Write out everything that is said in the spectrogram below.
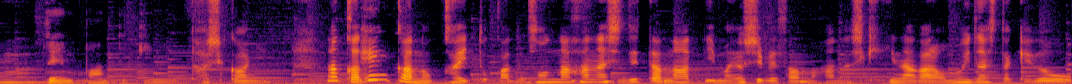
うん。全般的に。確かに。なんか変化の回とかでそんな話出たなって今吉部さんの話聞きながら思い出したけど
